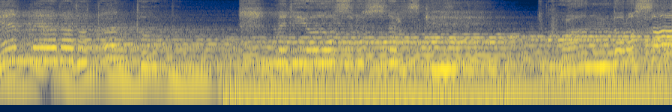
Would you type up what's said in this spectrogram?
mi ha dato tanto, me dio dos luceros che quando lo sai.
